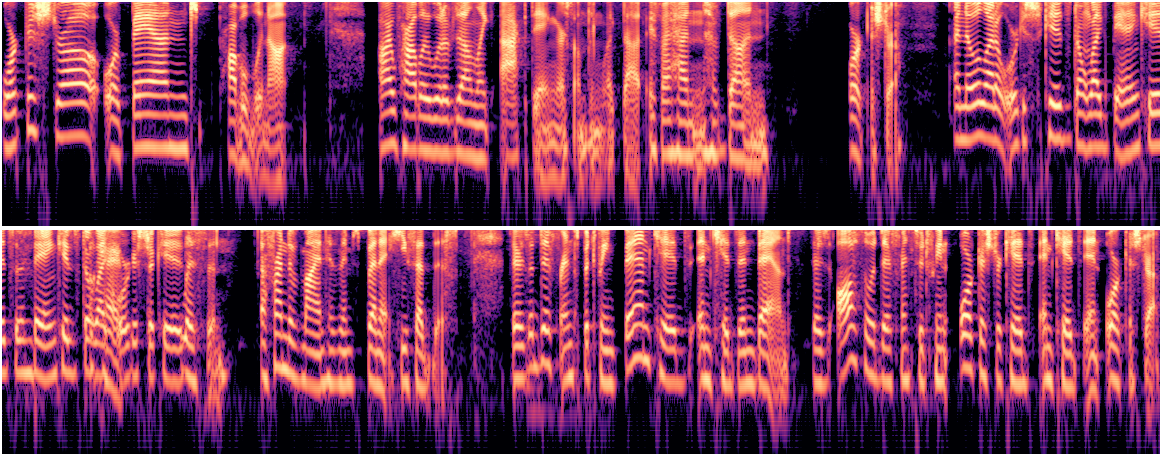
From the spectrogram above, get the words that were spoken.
Orchestra or band, probably not. I probably would have done like acting or something like that if I hadn't have done orchestra. I know a lot of orchestra kids don't like band kids and band kids don't like orchestra kids. Listen, a friend of mine, his name's Bennett, he said this. There's a difference between band kids and kids in band. There's also a difference between orchestra kids and kids in orchestra.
